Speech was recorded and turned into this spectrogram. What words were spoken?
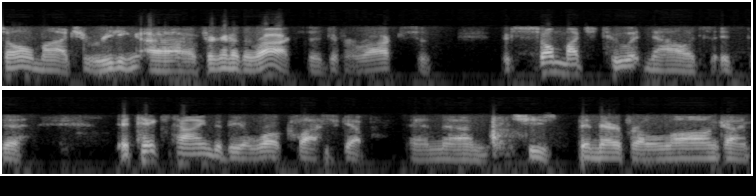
so much reading, uh, figuring out the rocks, the different rocks. There's so much to it now. It's, it, uh, it takes time to be a world class skip. And, um, she's been there for a long time.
